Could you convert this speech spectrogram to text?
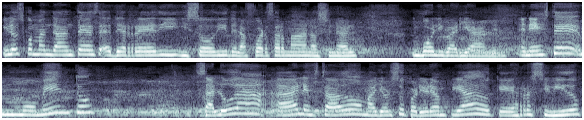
y los comandantes de REDI y SODI de la Fuerza Armada Nacional Bolivariana. En este momento saluda al Estado Mayor Superior Ampliado que es recibido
